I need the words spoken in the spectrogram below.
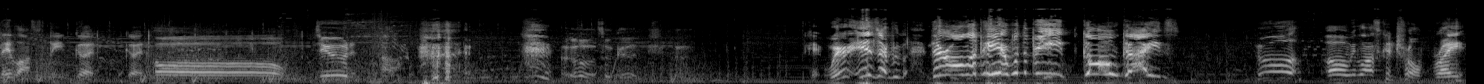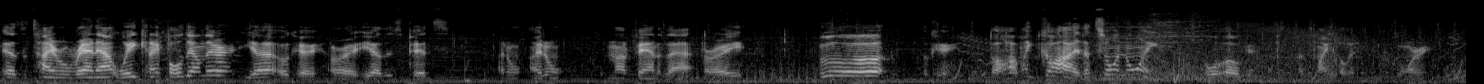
They lost the lead. Good, good. Oh, dude. Oh, oh so good. Okay, where is everybody? They're all up here with the beep! Go, guys! Oh, oh, we lost control right as the timer ran out. Wait, can I fall down there? Yeah, okay. Alright, yeah, there's pits. I don't, I don't, I'm not a fan of that, alright? Uh, okay. Oh my god, that's so annoying. Oh, oh okay. That's, my color. Don't worry.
